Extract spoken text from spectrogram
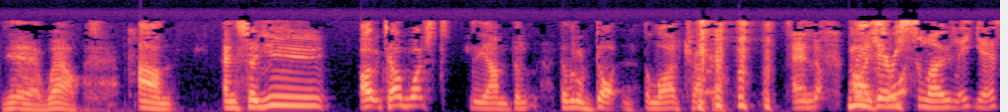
Yeah. Wow. Um, and so you, I, so I watched the um the the little dot, the live tracker, and I Move very saw- slowly, yes.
